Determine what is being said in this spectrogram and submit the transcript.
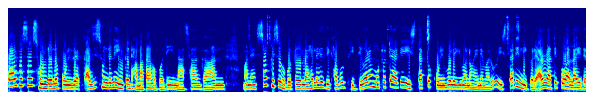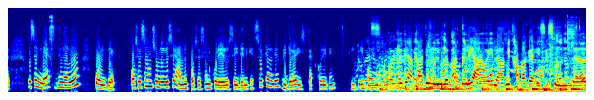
তাৰপাছত চন্দলৰ পৰিৱেশ, আজি চন্দনে ইনকে ধামাকা হ'ব দেই, নাচা, গান মানে চব কিছু হ'ব। তো লাহে লাহে দেখাব ভিডিঅ' আৰু মুঠতে আগে ষ্টাৰ্টটো কৰিব লাগিব নহয়নে বাৰু? ষ্টাৰ্টেই নকৰে। আৰু ৰাতিপুৱা লাইট কৈছে নেক্সট দিনলৈ পৰিৱেশ। প্ৰচেশ্যন চলি ৰৈছে আমি প্ৰচেশ্যন কৰি ৰৈছে ইদেনকে চবটো আগে ভিডিঅ' ষ্টাৰ্ট কৰি দিম কি কি হয় নহয় অলৰেডি আঠা দি মনিলে ভাত খালি আৰু এইলা আমি খাবাগে আহিছে সুন্দৰ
